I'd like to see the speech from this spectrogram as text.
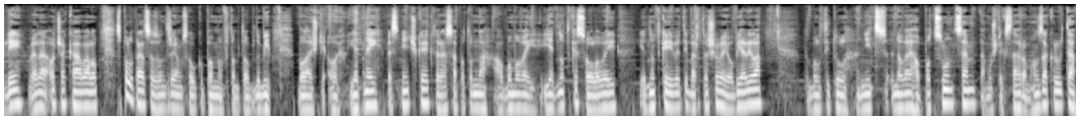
vždy veľa očakávalo. Spolupráca s Ondrejom Soukupom v tomto období bola ešte o jednej pesničke, ktorá sa potom na albumovej jednotke, solovej jednotke Ivety Bartošovej objavila. To bol titul Nic nového pod sluncem, tam už textárom Honza Krúta,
